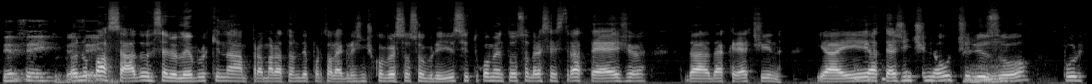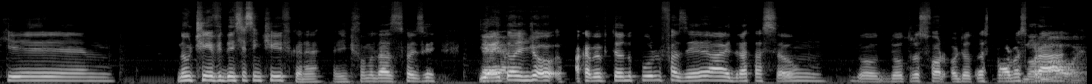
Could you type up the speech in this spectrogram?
Perfeito, perfeito. Ano passado, sério, eu lembro que na pra Maratona de Porto Alegre a gente conversou sobre isso e tu comentou sobre essa estratégia da, da creatina. E Uhum. aí até a gente não utilizou porque não tinha evidência científica, né? A gente foi uma das coisas que... E É. aí então a gente eu acabei optando por fazer a hidratação do- de, outras, for, de outras formas para é.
